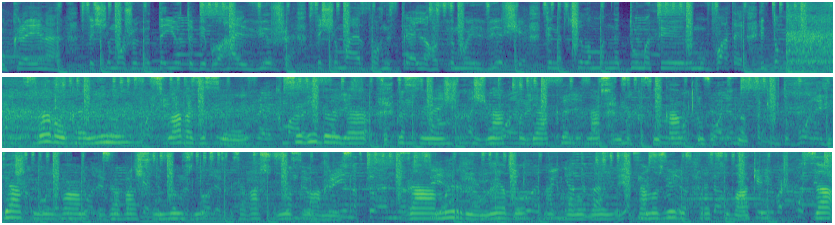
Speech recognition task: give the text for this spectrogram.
Україна, все, що можу, віддаю тобі, благаю вірше. Все, що має з вогнестрельного, це мої вірші. Ти навчила мене думати, римувати, і тому Слава Україні! Слава ЗСУ! Це відео я записую знак подяки нашим захисникам і захисницям. Дякую вам за вашу мужність, за вашу незламність, за мирне небо над головою, за можливість працювати, за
